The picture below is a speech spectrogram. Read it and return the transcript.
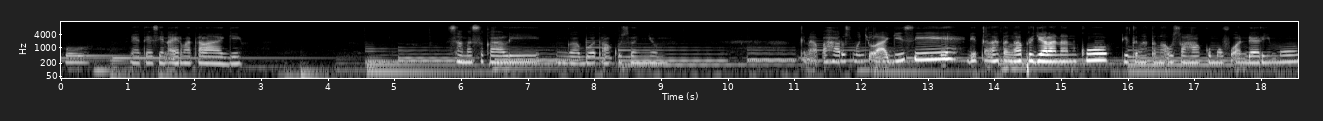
membuatku netesin air mata lagi. Sama sekali nggak buat aku senyum. Kenapa harus muncul lagi sih di tengah-tengah perjalananku, di tengah-tengah usahaku move on darimu,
